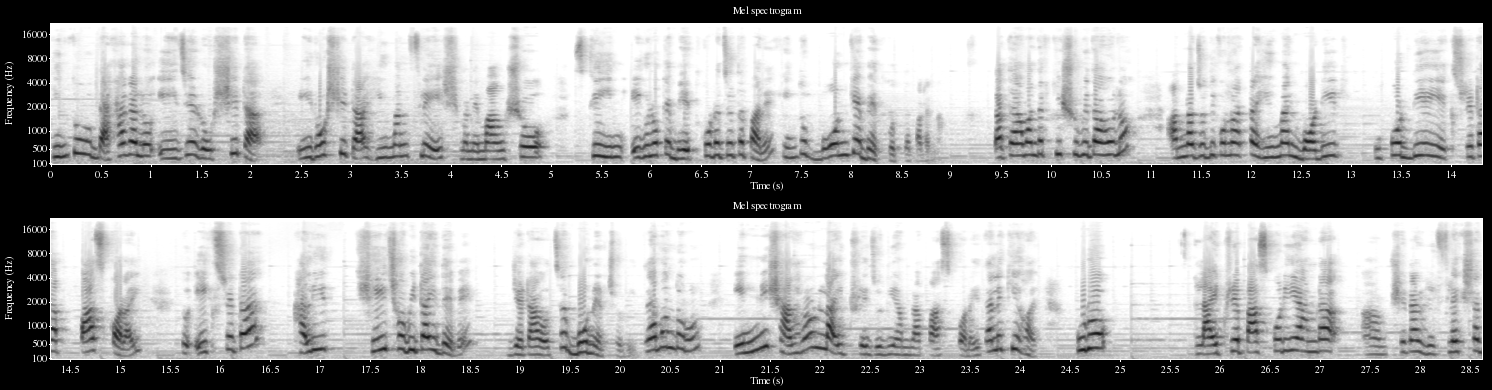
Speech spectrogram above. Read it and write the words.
কিন্তু দেখা গেল এই যে রশ্মিটা, এই রশ্মিটা হিউম্যান ফ্লেশ মানে মাংস স্কিন এগুলোকে ভেদ করে যেতে পারে, কিন্তু বোনকে ভেদ করতে পারে না। তাতে আমাদের কি সুবিধা হলো? আমরা যদি কোনো একটা হিউম্যান বডির উপর দিয়ে এই এক্স রেটা পাস করাই, তো এক্স রেটা খালি সেই ছবিটাই দেবে, যেটা হচ্ছে বোনের ছবি। যেমন ধরুন এমনি সাধারণ লাইট রে যদি আমরা পাস করাই, তাহলে কি হয়? পুরো লাইট রে পাস করিয়ে আমরা সেটার রিফ্লেকশন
